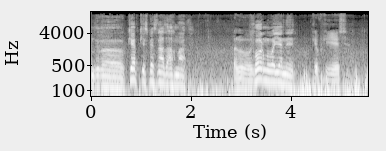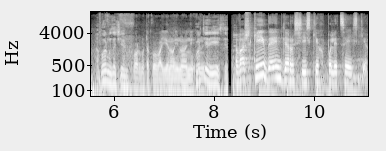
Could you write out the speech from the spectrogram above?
э, кепки спецназа Ахмат, Ну, формы военные? кепки есть. А форму зачем? Форма такого военного именно не... В квартире есть. Важкий день для російських поліцейських,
